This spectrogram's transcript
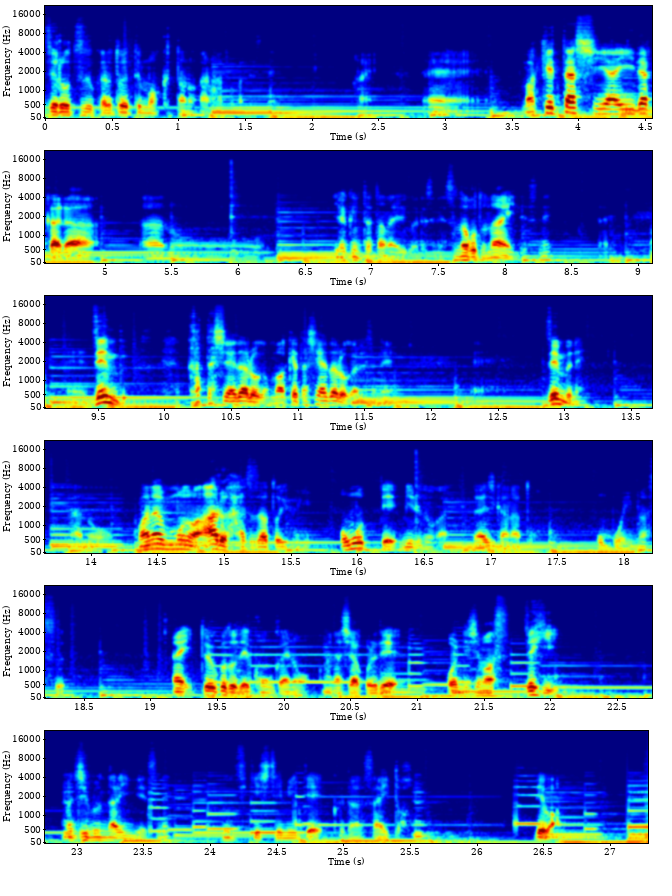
0-2からどうやってまくったのかなとかですね。はいえー、負けた試合だから、あのー、役に立たないとかですね、そんなことないんですね。はいえー、全部、勝った試合だろうが負けた試合だろうがですね、えー、全部ね、あの学ぶものはあるはずだというふうに思ってみるのが大事かなと思います。はい。ということで、今回の話はこれで終わりにします。ぜひ、まあ、自分なりにですね、分析してみてくださいと。では。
